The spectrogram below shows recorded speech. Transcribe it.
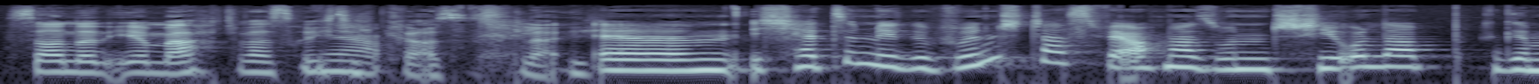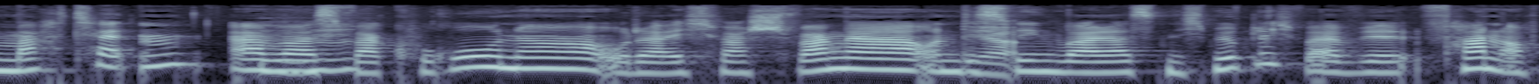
sondern ihr macht was richtig Ja. krasses gleich. Ähm, ich hätte mir gewünscht, dass wir auch mal so einen Skiurlaub gemacht hätten, aber es war Corona oder ich war schwanger und Mhm. Ja. deswegen war das nicht möglich, weil wir fahren auch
